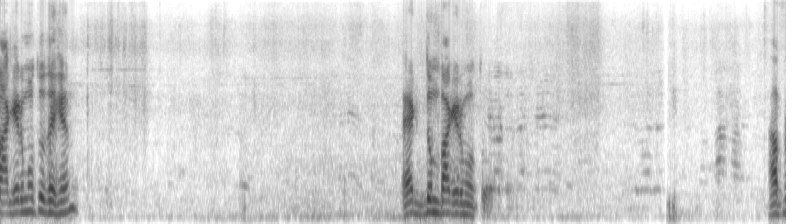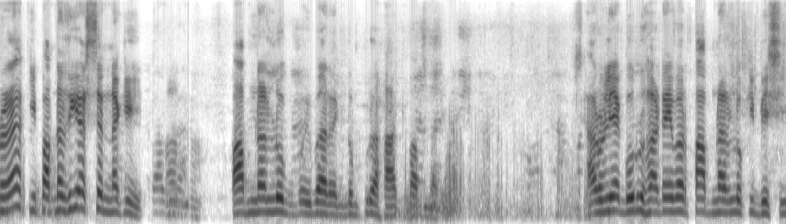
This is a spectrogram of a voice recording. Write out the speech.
বাঘের মতো দেখেন। একদম বাঘের মতো। আপনারা কি পাবনা থেকে আসছেন নাকি? পাবনার লোক এবার একদম পুরো হাট পাবনার। সারুলিয়া গরুর হাটে এবার পাবনার লোকই বেশি।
